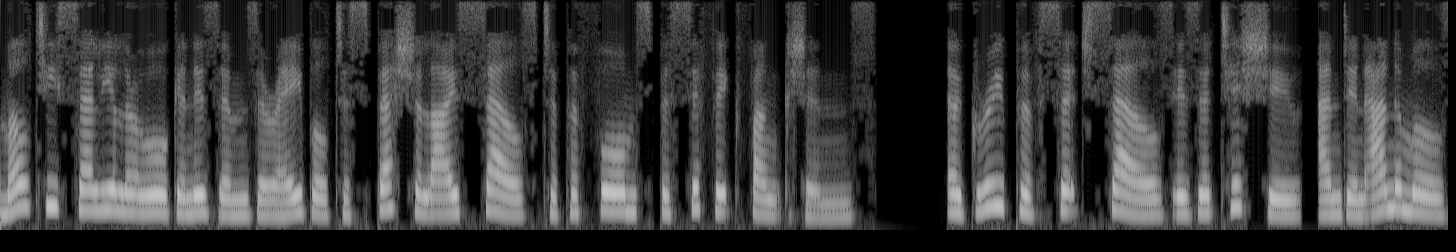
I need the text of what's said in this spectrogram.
Multicellular organisms are able to specialize cells to perform specific functions. A group of such cells is a tissue, and in animals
